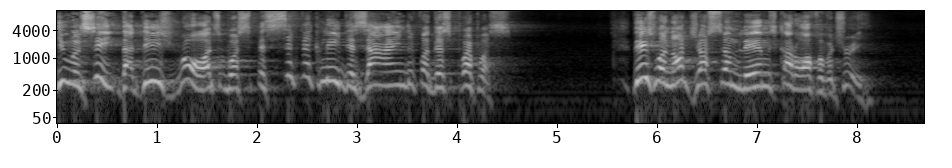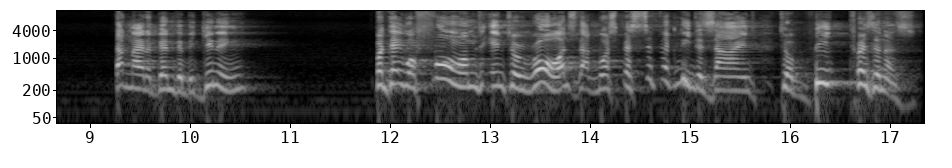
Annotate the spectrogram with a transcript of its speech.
you will see that these rods were specifically designed for this purpose. These were not just some limbs cut off of a tree. That might have been the beginning but they were formed into rods that were specifically designed to beat prisoners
